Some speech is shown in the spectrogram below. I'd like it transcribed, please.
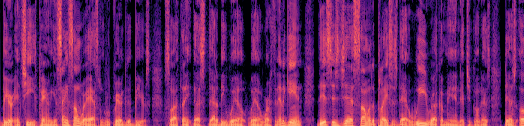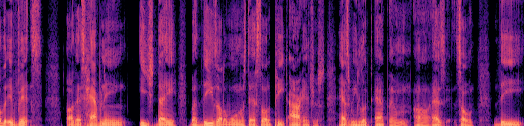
beer and cheese pairing. And Saint Somewhere has some very good beers, so I think that's that'll be well well worth it. And again, this is just some of the places that we recommend that you go. There's there's other events uh, that's happening each day, but these are the ones that sort of piqued our interest as we looked at them. Uh, as so, the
